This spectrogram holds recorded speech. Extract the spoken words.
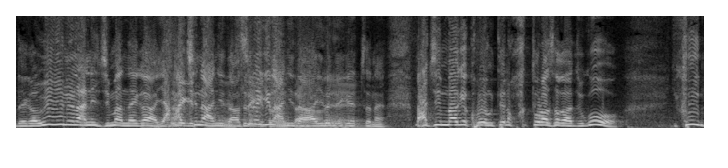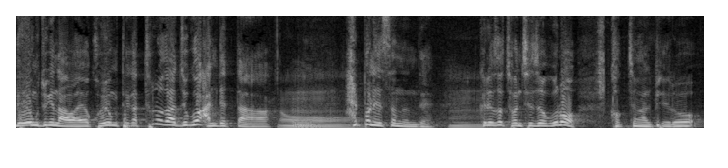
내가 의인은 아니지만 내가 양아치는 아니다 네, 쓰레기는. 아니다 이런 네. 얘기 했잖아요. 마지막에 고영태는 확 돌아서 가지고 그 내용 중에 나와요. 고영태가 틀어가지고 안 됐다. 어. 할 뻔했었는데 그래서 전체적으로 걱정할 필요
